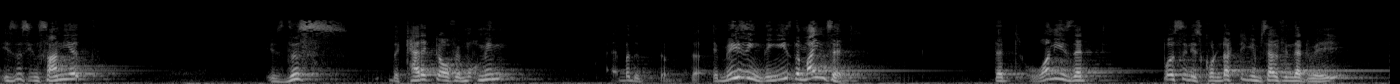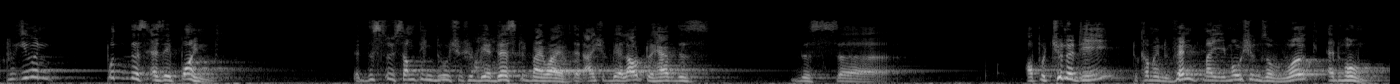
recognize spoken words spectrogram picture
Is this insaniyat? Is this the character of a mu'min? But the, the, the amazing thing is the mindset. That one is that person is conducting himself in that way to even put this as a point that this is something do should be addressed with my wife that I should be allowed to have this this uh, opportunity to come and vent my emotions of work at home.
